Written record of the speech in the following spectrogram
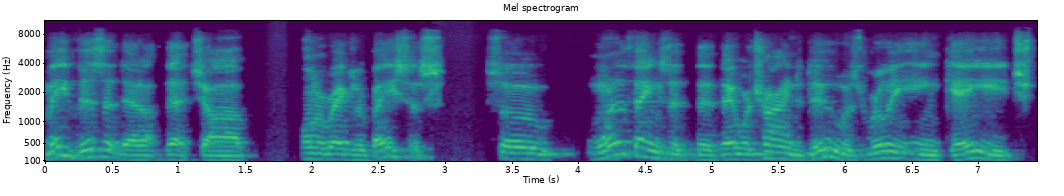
may visit that, that job on a regular basis. So, one of the things that, that they were trying to do was really engage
